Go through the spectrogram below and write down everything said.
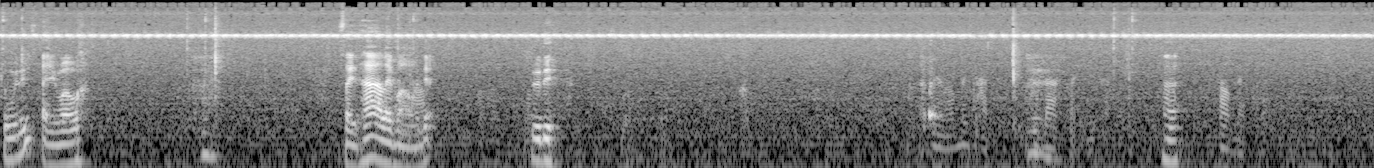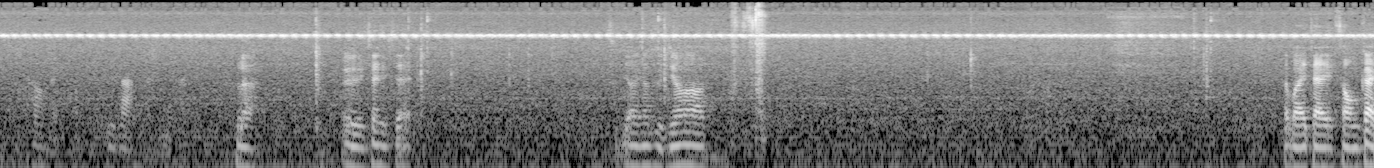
ยังไม่ได้ใส่มาวะใส่ท่าอะไรมาวะเนี่ยดูดิแต่ว่าไม่ทันที่ลากไปไม่ทันฮะเข้าไหนครับเข้าไหนครับที่ลากไปไม่ทันเหรอเออใช่ใช่สุด ยอดครับสุดยอดสบายใจสองไก่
